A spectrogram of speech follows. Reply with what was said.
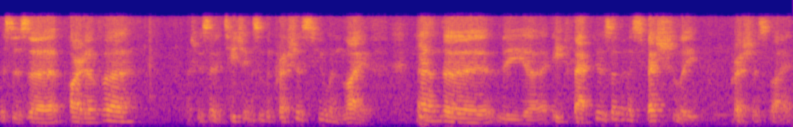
This is uh, part of, uh, what should say, the teachings of the precious human life. Yes. And uh, the uh, eight factors of an especially precious life.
